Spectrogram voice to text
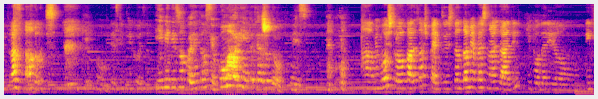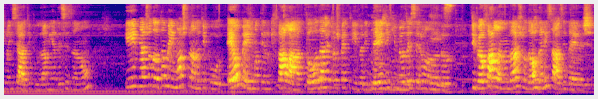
ir pras aulas. Que bom. Esse tipo de coisa. E me diz uma coisa, então assim, como a Orienta te ajudou nisso? Ah, me mostrou vários aspectos, tanto da minha personalidade, que poderiam influenciar, tipo, a minha decisão, e me ajudou também mostrando, tipo, eu mesma tendo que falar toda a retrospectiva de desde que meu terceiro ano. Isso. Tipo, eu falando ajuda a organizar as ideias.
